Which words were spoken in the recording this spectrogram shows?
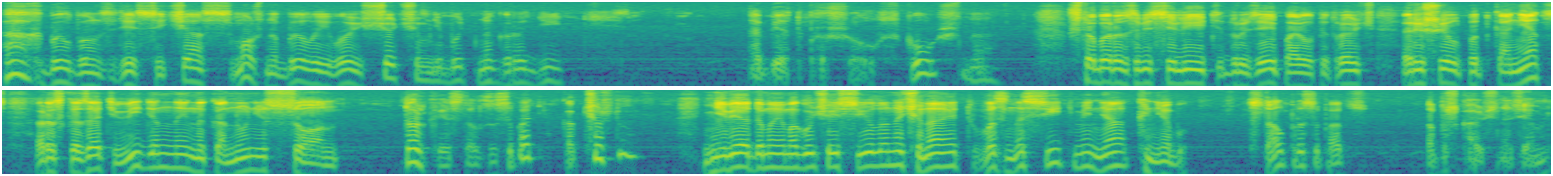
Ах, был бы он здесь сейчас, можно было его еще чем-нибудь наградить. Обед прошел скучно. Чтобы развеселить друзей, Павел Петрович решил под конец рассказать виденный накануне сон. Только я стал засыпать, как чувствую, неведомая могучая сила начинает возносить меня к небу. Стал просыпаться, опускаюсь на землю,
